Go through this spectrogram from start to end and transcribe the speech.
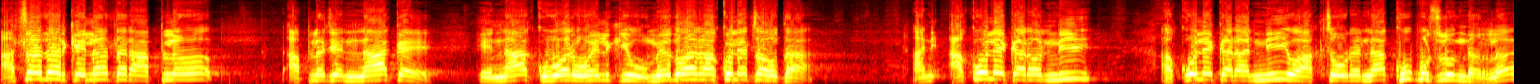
असं जर केलं तर आपलं आपलं जे नाक आहे हे नाक वर होईल की उमेदवार अकोल्याचा होता. आणि अकोलेकरांनी अकोलेकरांनी वाकचौऱ्यांना खूप उचलून धरलं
